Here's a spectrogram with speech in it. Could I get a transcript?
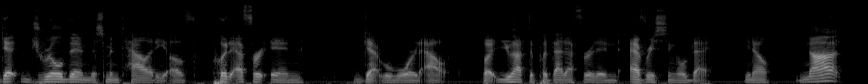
get drilled in this mentality of put effort in, get reward out. But you have to put that effort in every single day, you know? Not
